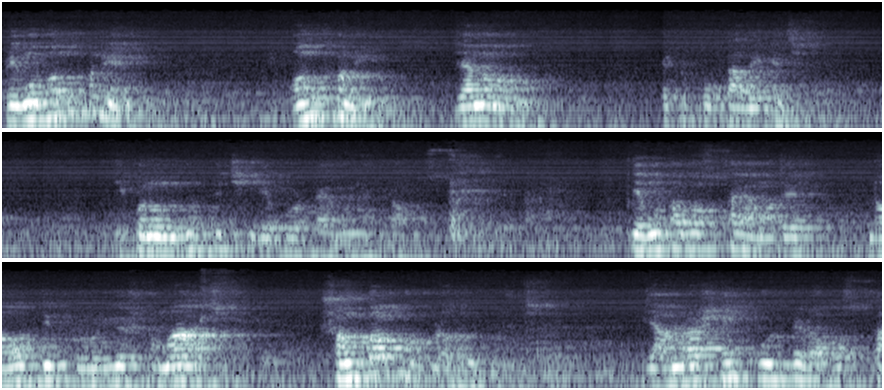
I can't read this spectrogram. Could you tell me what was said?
প্রেমবন্ধনের বন্ধনে যেন একটু পোকা লেগেছে। যে কোনো মুহূর্তে ছিঁড়ে পড়বে এমন একটা অবস্থা। এমত অবস্থায় আমাদের নবদ্বীপ গৌরীয় সমাজ সংকল্প গ্রহণ করেছে যে আমরা সেই পূর্বের অবস্থা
